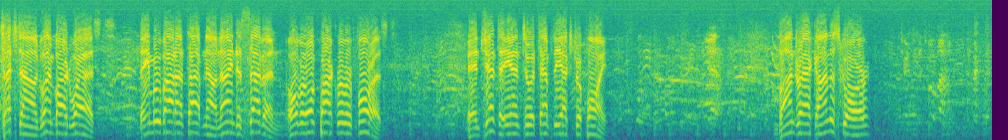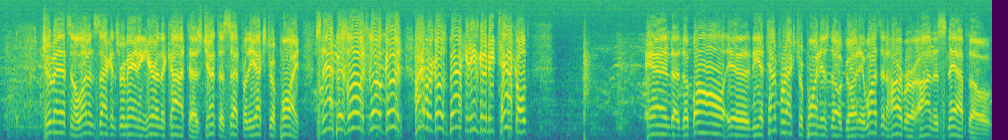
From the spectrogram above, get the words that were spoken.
Touchdown, Glenbard West. They move out on top now, 9 to 7 over Oak Park River Forest. And Genta in to attempt the extra point. Vondrak on the score. Two minutes and 11 seconds remaining here in the contest. Genta set for the extra point. Snap is low. It's no good. Harbor goes back, and he's going to be tackled. And uh, the ball, is, the attempt for extra point is no good. It wasn't Harbor on the snap, though.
